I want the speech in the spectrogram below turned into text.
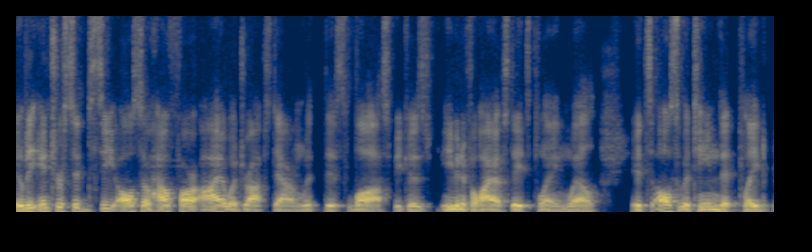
It'll be interested to see also how far Iowa drops down with this loss, because even if Ohio State's playing well, it's also a team that played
